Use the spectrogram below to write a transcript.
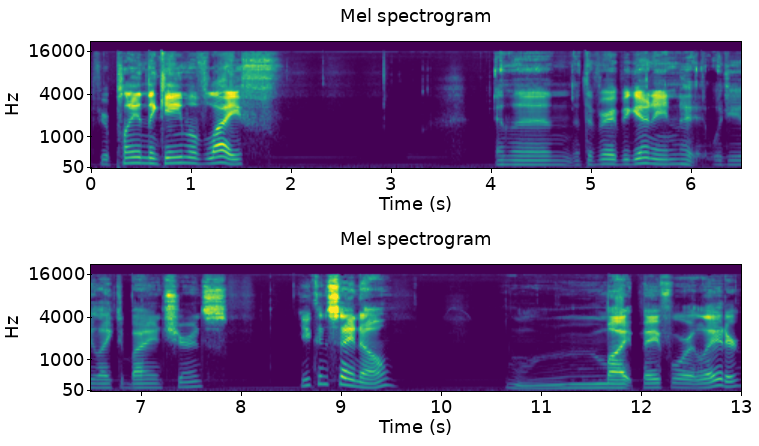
If you're playing the game of life, and then at the very beginning, would you like to buy insurance? You can say no. Might pay for it later.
